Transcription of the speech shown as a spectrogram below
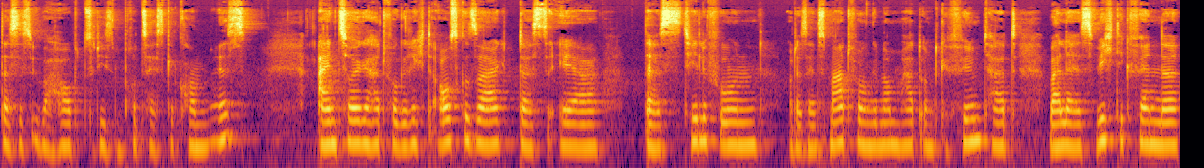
dass es überhaupt zu diesem Prozess gekommen ist. Ein Zeuge hat vor Gericht ausgesagt, dass er das Telefon oder sein Smartphone genommen hat und gefilmt hat, weil er es wichtig fände,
